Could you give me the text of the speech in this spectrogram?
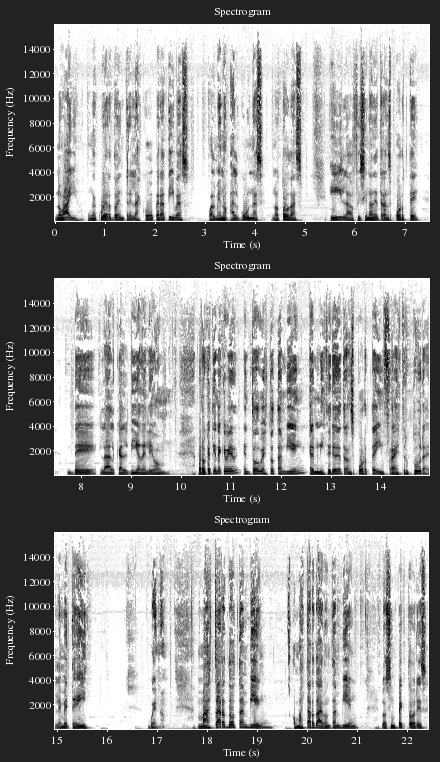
no hay un acuerdo entre las cooperativas o al menos algunas, no todas, y la Oficina de Transporte de la Alcaldía de León. Pero ¿qué tiene que ver en todo esto también el Ministerio de Transporte e Infraestructura, el MTI? Bueno, más tardó también, o más tardaron también, los inspectores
